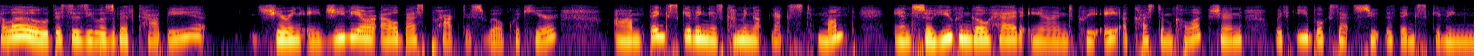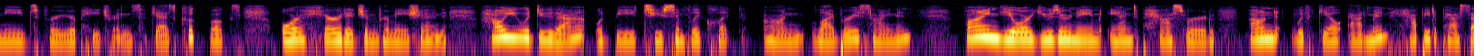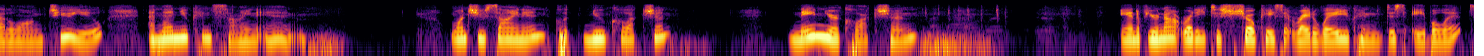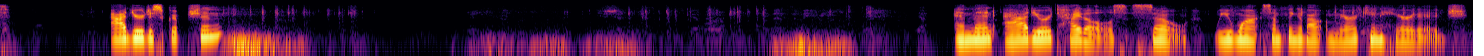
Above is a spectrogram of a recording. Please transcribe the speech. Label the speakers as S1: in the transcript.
S1: Hello, this is Elizabeth Copy sharing a GVRL best practice real quick here. Um, Thanksgiving is coming up next month, and so you can go ahead and create a custom collection with ebooks that suit the Thanksgiving needs for your patrons, such as cookbooks or heritage information. How you would do that would be to simply click on Library Sign In, find your username and password found with Gale Admin. Happy to pass that along to you, and then you can sign in. Once you sign in, click New Collection, name your collection, and if you're not ready to showcase it right away, you can disable it. Add your description. And then add your titles. So we want something about American heritage.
